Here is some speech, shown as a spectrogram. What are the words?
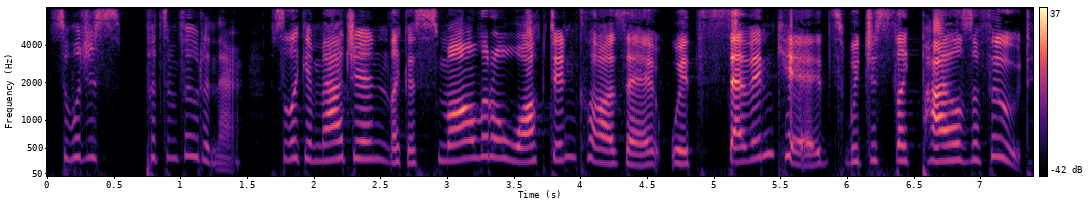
So we'll just put some food in there. So like imagine like a small little walked in closet with seven kids with just like piles of food.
